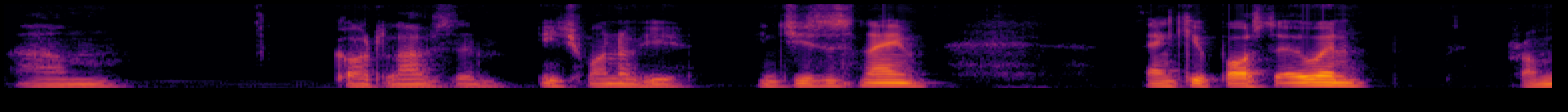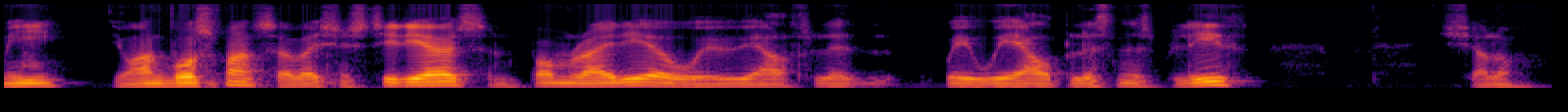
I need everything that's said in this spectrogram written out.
Um, God loves them, each one of you. In Jesus' name, thank you, Pastor Owen, from me, Johan Bosman, Salvation Studios, and Palm Radio, where we help, where we help listeners believe. Shalom.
